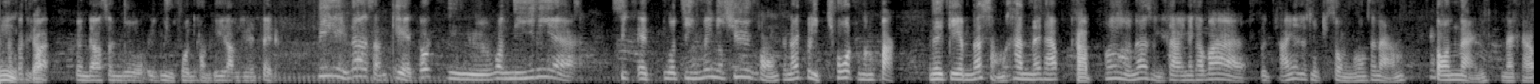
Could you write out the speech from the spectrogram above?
อืมก็ถือว่าเป็นดาวซันโวอีกหนึ่งคนของบุรีรัมย์ยูไนเต็ดที่น่าสังเกตก็คือวันนี้เนี่ย11 ตัวจริงไม่มีชื่อของธนกฤษโชติเมืองปัก ในเกมนัดสำคัญนะครับครับ เออน่าสนใจนะครับว่าสุดท้ายจะถูกส่งลงสนามตอนไหนนะครับ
